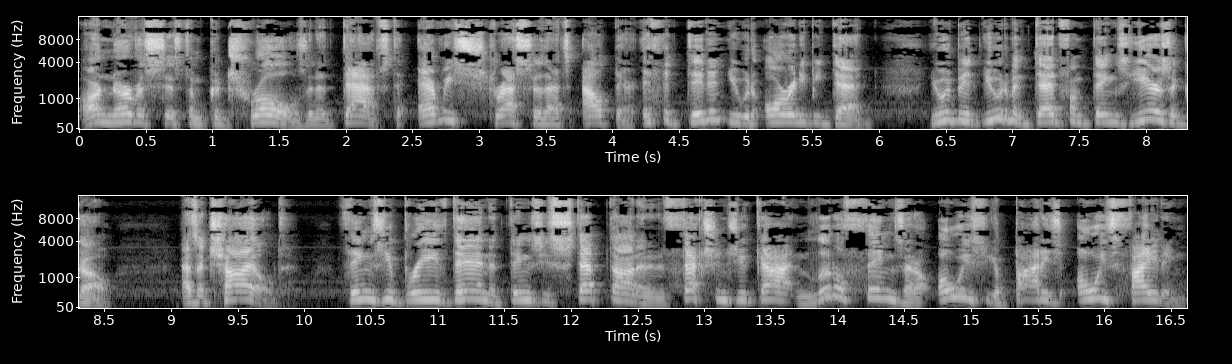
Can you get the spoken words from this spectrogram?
our nervous system controls and adapts to every stressor that's out there. If it didn't, you would already be dead. You would be you would have been dead from things years ago. As a child, things you breathed in and things you stepped on and infections you got and little things that are always your body's always fighting.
